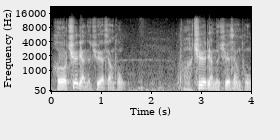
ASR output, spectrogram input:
和缺点的缺相通，啊，缺点的缺相通。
